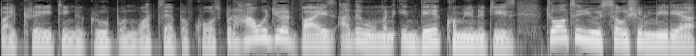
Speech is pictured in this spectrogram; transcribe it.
by creating a group on WhatsApp, of course. But how would you advise other women in their communities to also use social media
